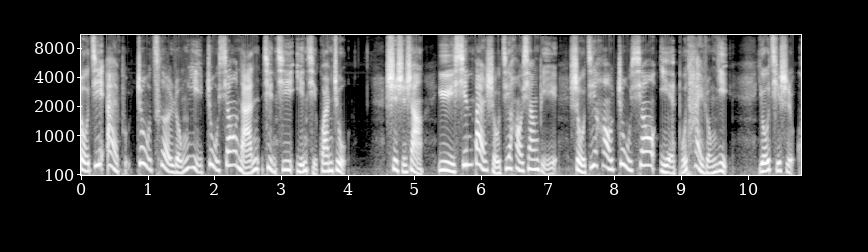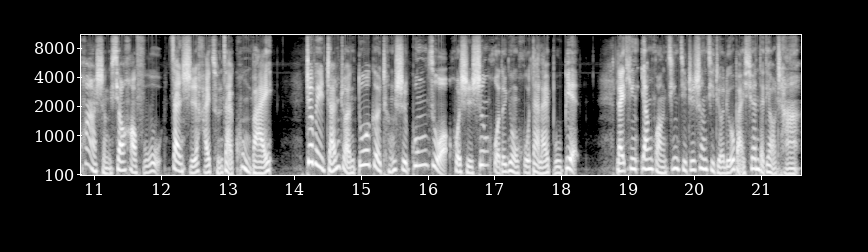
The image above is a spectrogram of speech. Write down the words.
手机 App 注册容易注销难近期引起关注。事实上，与新办手机号相比，手机号注销也不太容易，尤其是跨省销号服务暂时还存在空白，这为辗转多个城市工作或是生活的用户带来不便。来听央广经济之声记者刘百轩的调查。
